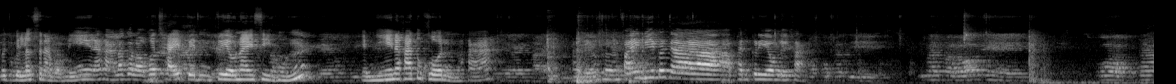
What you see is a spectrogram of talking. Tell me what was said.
ก็จะเป็นลักษณะแบบนี้นะคะ แล้วก็เราก็ใช้เป็นเกลียวในสี่หุ่นอย่างนี้นะคะ ทุกคนนะคะอะเดี๋ยวเหินไฟนี้ก็จะพันเกลียวเลยค่ะ ปกติที่มันปลาล้อนี่ก็ถ้า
